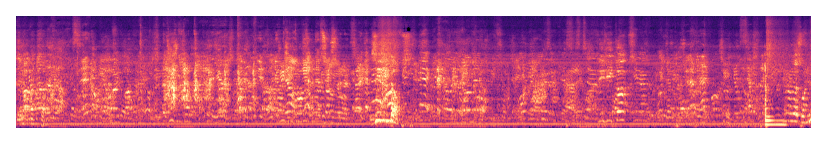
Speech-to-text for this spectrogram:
They're not mixed up. ZZ Tops. ZZ Tops. You know this one? Who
